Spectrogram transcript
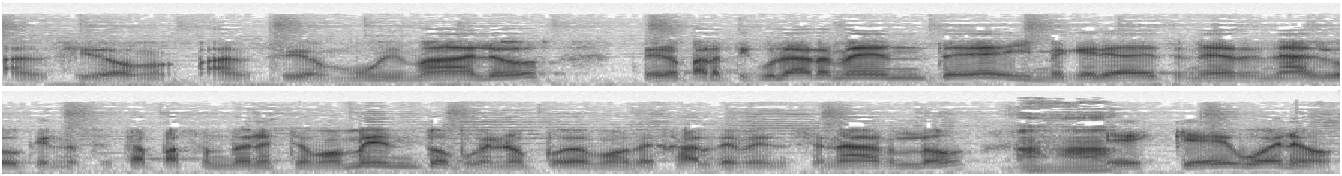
han sido, han sido muy malos, pero particularmente, y me quería detener en algo que nos está pasando en este momento, porque no podemos dejar de mencionarlo, Ajá. es que, bueno,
